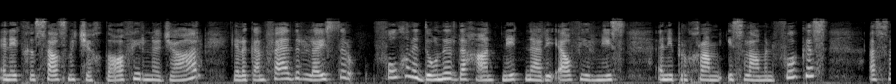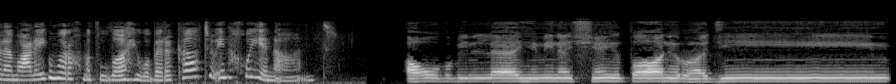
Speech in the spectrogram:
en het gesels met Sheikh Dafir Najjar. Julle kan verder luister volgende donderdag aand net na die 11uur nuus in die program Islam in Fokus. Alaykum wa rahmatullahi wa barakatuh en goeienaand. أعوذ بالله من الشيطان الرجيم.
